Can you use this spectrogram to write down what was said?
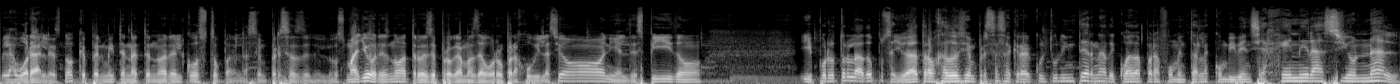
laborales, ¿no? Que permiten atenuar el costo para las empresas de los mayores, ¿no? A través de programas de ahorro para jubilación y el despido. Y por otro lado, pues ayudar a trabajadores y empresas a crear cultura interna adecuada para fomentar la convivencia generacional.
